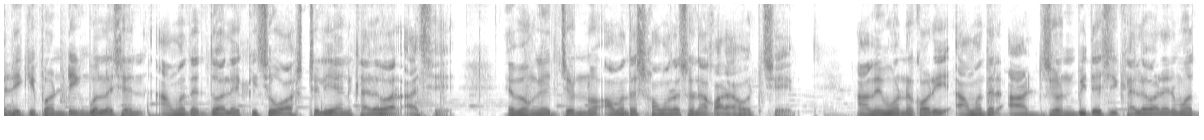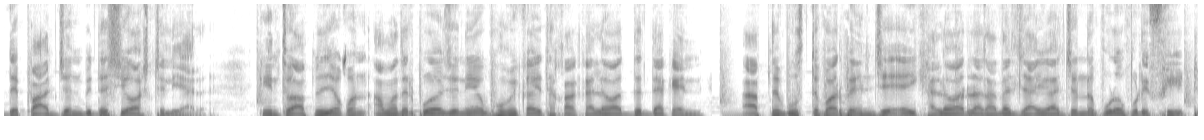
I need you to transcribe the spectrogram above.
রিকি পন্টিং বলেছেন, আমাদের দলে কিছু অস্ট্রেলিয়ান খেলোয়াড় আছে এবং এর জন্য আমাদের সমালোচনা করা হচ্ছে। আমি মনে করি আমাদের আটজন বিদেশি খেলোয়াড়ের মধ্যে পাঁচজন বিদেশি অস্ট্রেলিয়ার। কিন্তু আপনি যখন আমাদের প্রয়োজনীয় ভূমিকায় থাকা খেলোয়াড়দের দেখেন, আপনি বুঝতে পারবেন যে এই খেলোয়াড়রা তাদের জায়গার জন্য পুরোপুরি ফিট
